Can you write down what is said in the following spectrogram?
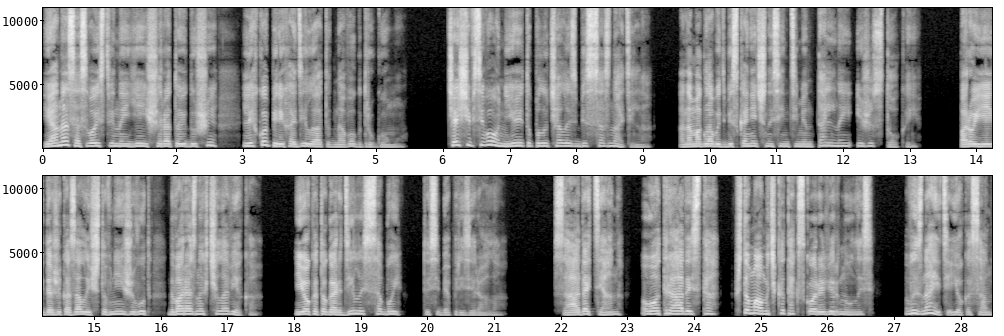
И она со свойственной ей широтой души легко переходила от одного к другому. Чаще всего у нее это получалось бессознательно. Она могла быть бесконечно сентиментальной и жестокой. Порой ей даже казалось, что в ней живут два разных человека. Йока то гордилась собой, то себя презирала. «Садатян, вот радость-то, что мамочка так скоро вернулась. Вы знаете, Йока-сан,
